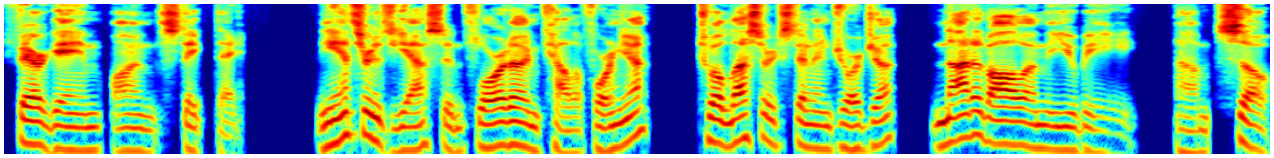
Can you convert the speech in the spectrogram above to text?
fair game on state day. The answer is yes in Florida and California, to a lesser extent in Georgia, not at all on the UBE. Um, so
